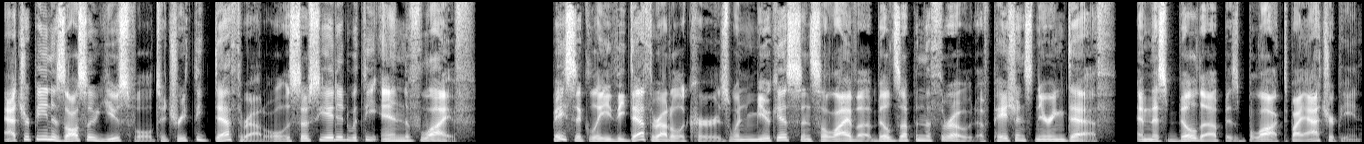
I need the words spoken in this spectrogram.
Atropine is also useful to treat the death rattle associated with the end of life. Basically, the death rattle occurs when mucus and saliva builds up in the throat of patients nearing death, and this buildup is blocked by atropine.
